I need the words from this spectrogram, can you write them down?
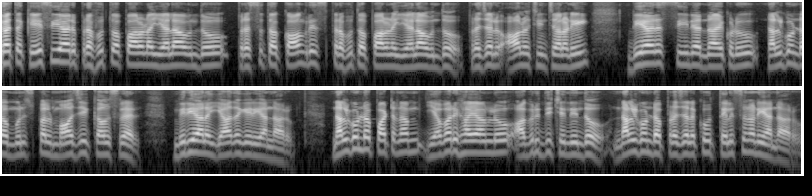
గత కేసీఆర్ ప్రభుత్వ పాలన ఎలా ఉందో ప్రస్తుత కాంగ్రెస్ ప్రభుత్వ పాలన ఎలా ఉందో ప్రజలు ఆలోచించాలని బీఆర్ఎస్ సీనియర్ నాయకుడు నల్గొండ మున్సిపల్ మాజీ కౌన్సిలర్ మిరియాల యాదగిరి అన్నారు. నల్గొండ పట్టణం ఎవరి హయాంలో అభివృద్ధి చెందిందో నల్గొండ ప్రజలకు తెలుసునని అన్నారు.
